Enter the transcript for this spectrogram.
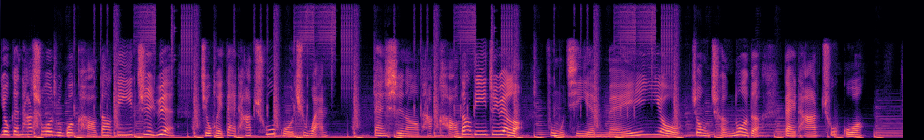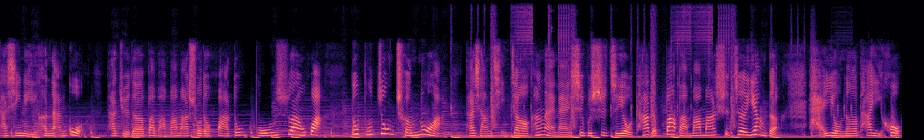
又跟他说如果考到第一志愿就会带他出国去玩，但是呢他考到第一志愿了。父母亲也没有重承诺的带他出国，他心里很难过。他觉得爸爸妈妈说的话都不算话，都不重承诺啊。他想请教康奶奶，是不是只有他的爸爸妈妈是这样的？还有呢，他以后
